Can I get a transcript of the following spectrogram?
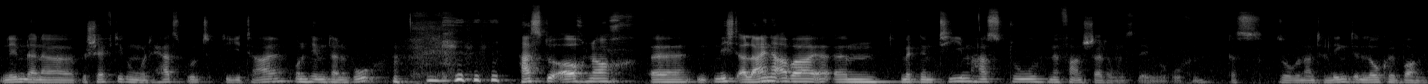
neben deiner Beschäftigung mit Herzblut digital und neben deinem Buch hast du auch noch, äh, nicht alleine, aber ähm, mit einem Team hast du eine Veranstaltung ins Leben gerufen. Das sogenannte LinkedIn Local Bonn.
